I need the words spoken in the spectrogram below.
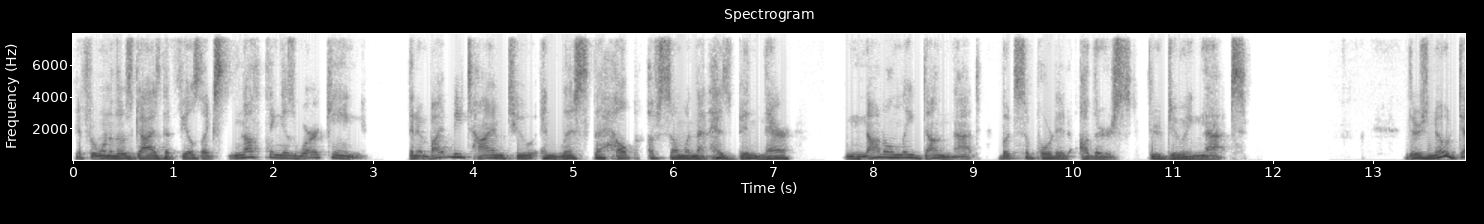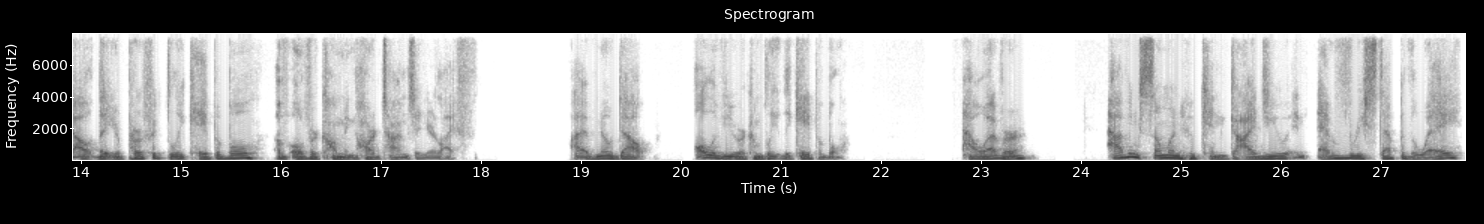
If you're one of those guys that feels like nothing is working, then it might be time to enlist the help of someone that has been there, not only done that, but supported others through doing that. There's no doubt that you're perfectly capable of overcoming hard times in your life. I have no doubt all of you are completely capable. However, having someone who can guide you in every step of the way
